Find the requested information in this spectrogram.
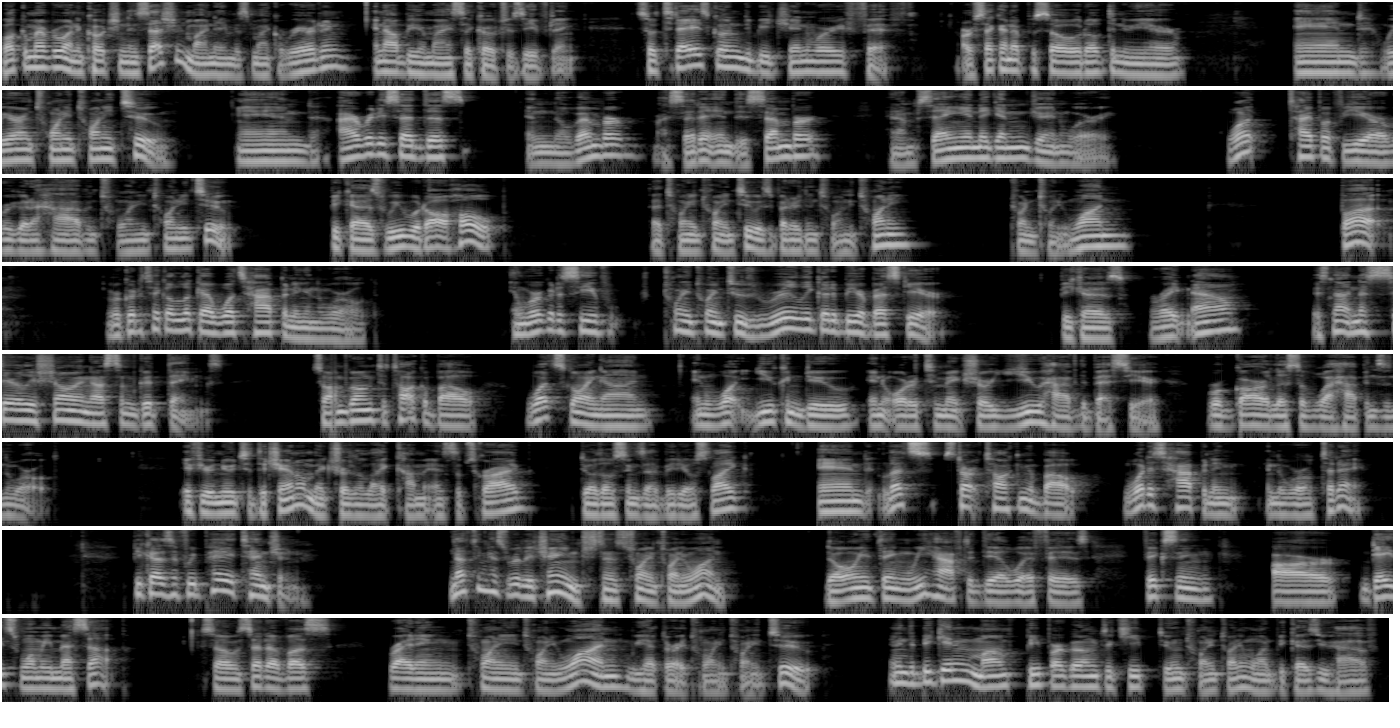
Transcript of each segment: Welcome everyone to Coaching in Session. My name is Michael Reardon, and I'll be your mindset coach this evening. So today is going to be January 5th, our second episode of the new year, and we are in 2022. And I already said this in November, I said it in December, and I'm saying it again in January. What type of year are we going to have in 2022? Because we would all hope that 2022 is better than 2020, 2021, but we're going to take a look at what's happening in the world. And we're going to see if 2022 is really going to be our best year. Because right now, it's not necessarily showing us some good things. So I'm going to talk about what's going on and what you can do in order to make sure you have the best year, regardless of what happens in the world. If you're new to the channel, make sure to like, comment, and subscribe. Do all those things that videos like. And let's start talking about what is happening in the world today. Because if we pay attention, nothing has really changed since 2021. The only thing we have to deal with is fixing our dates when we mess up. So instead of us writing 2021, we have to write 2022. And in the beginning month, people are going to keep doing 2021 because you have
